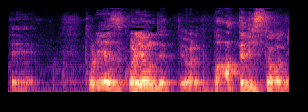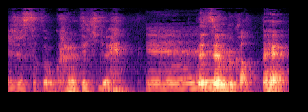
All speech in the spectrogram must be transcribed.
てとりあえずこれ読んでって言われてバーってリストが20冊送られてきてで全部買って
